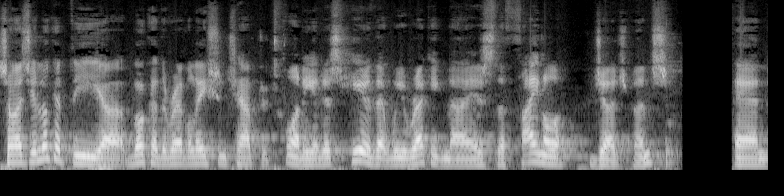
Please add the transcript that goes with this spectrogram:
So as you look at the uh, book of the Revelation chapter 20, it is here that we recognize the final judgments. And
